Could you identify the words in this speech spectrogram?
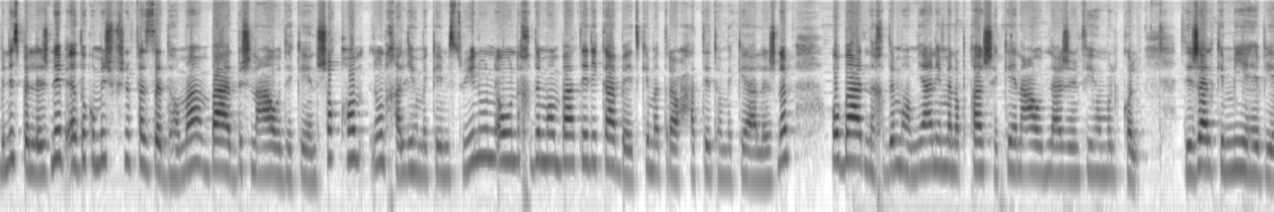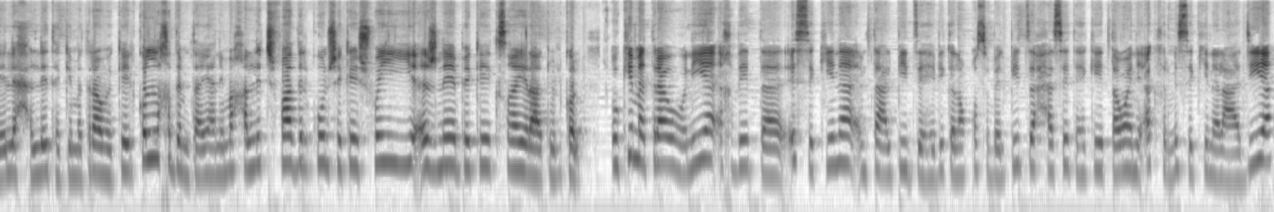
بالنسبة للجناب هذوك مش باش نفزدهم بعد باش نعاود هكا نشقهم ونخليهم هكا مستويين ونخدمهم بعد تالي كعبات. كيما تراو حطيتهم هكا على جنب وبعد نخدمهم يعني ما نبقاش هكا نعاود نعجن فيهم الكل. déjà الكمية هذه اللي حليتها كيما تراو هكا الكل خدمتها يعني ما خليتش فاضل كونش هكا شوية اجناب هكا صغيرات والكل. وكما تراو هنيا أخذت السكينة نتاع البيتزا هذيك اللي نقص بالبيتزا. حسيت هكا طواني أكثر من السكينة العادية.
